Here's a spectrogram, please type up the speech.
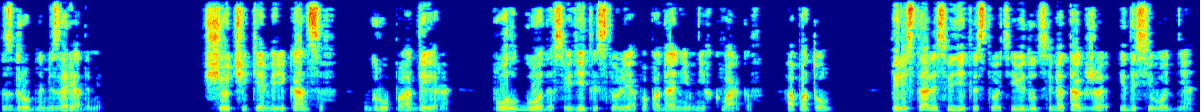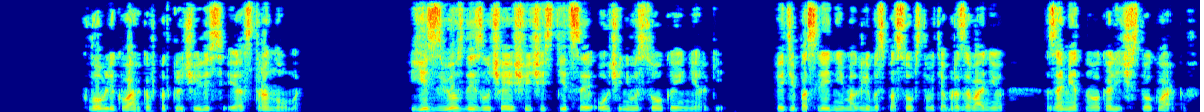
с дробными зарядами. Счетчики американцев, группа Адейра, полгода свидетельствовали о попадании в них кварков, а потом перестали свидетельствовать и ведут себя так же и до сего дня. К ловле кварков подключились и астрономы. Есть звезды, излучающие частицы очень высокой энергии. Эти последние могли бы способствовать образованию заметного количества кварков.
